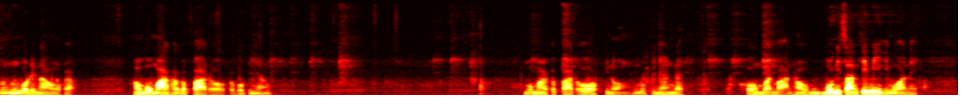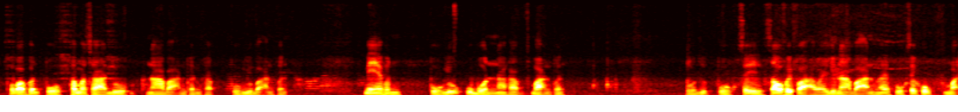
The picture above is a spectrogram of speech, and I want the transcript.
มันมันบ่ได้เน่าครับเฮาบ่มาเข้ากับปาดออกก็บ่เป็นยังบ่มากับปาดออกพี่น้องบ่เป็นยังได้ของบ้านเฮาบ่มีสารเคมีหมู่อันนี้เพราะว่าเพิ่นปลูกธรรมชาติอยู่นาบ้านเพิ่นครับปลูกอยู่บ้านเพิ่นแม่เพิ่นปลูกอยู่อุบลนะครับบ้านเพิ่น ปลูกใส่เสาไฟฟ้าไว้อยู่หน้าบ้านให้ปลูกใส่กุกใหม่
